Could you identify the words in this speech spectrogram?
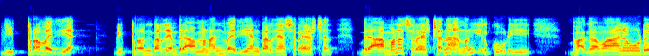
വിപ്രവര്യൻ വിപ്രൻ പറഞ്ഞ ബ്രാഹ്മണൻ വര്യൻ പറഞ്ഞ ശ്രേഷ്ഠൻ. ബ്രാഹ്മണ ശ്രേഷ്ഠനാണെങ്കിൽ കൂടി ഭഗവാനോട്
